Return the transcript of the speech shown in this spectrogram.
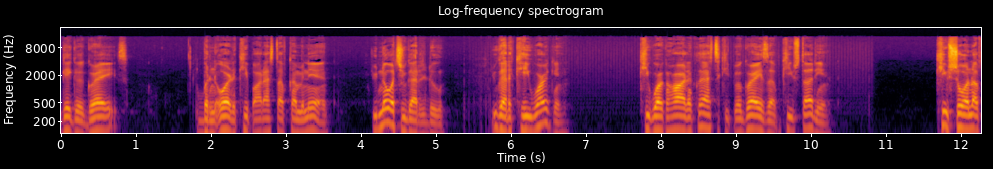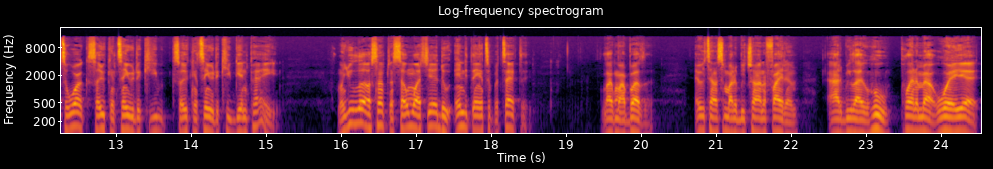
get good grades. But in order to keep all that stuff coming in, you know what you got to do. You got to keep working. Keep working hard in class to keep your grades up. Keep studying. Keep showing up to work so you continue to keep so you continue to keep getting paid. When you love something so much, you'll do anything to protect it. Like my brother. Every time somebody be trying to fight him, I'd be like, who? Point him out. Where he at?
